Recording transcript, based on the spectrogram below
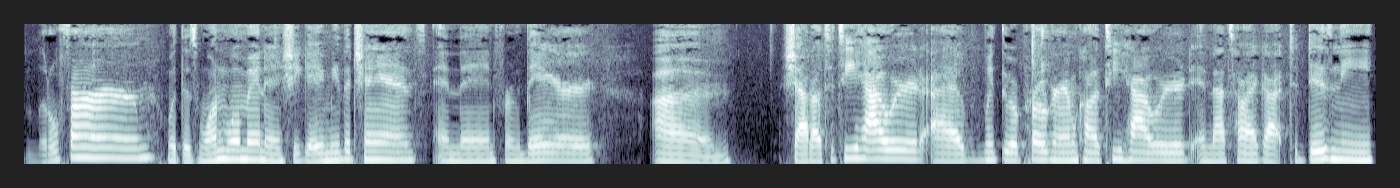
little firm with this one woman, and she gave me the chance. And then from there, um, shout out to T Howard. I went through a program called T Howard, and that's how I got to Disney.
